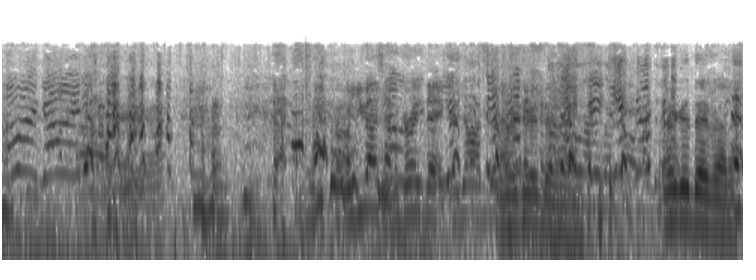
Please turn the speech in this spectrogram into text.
Oh my god! well, you guys have a great day. Have a good day. Thank you. Have a good day, brother.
